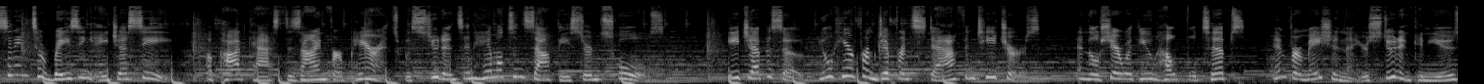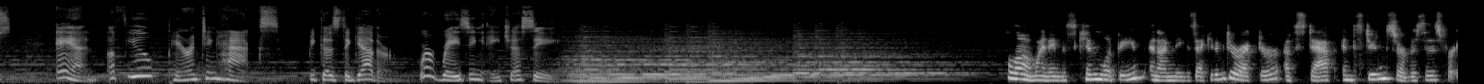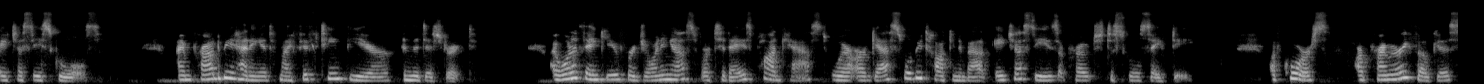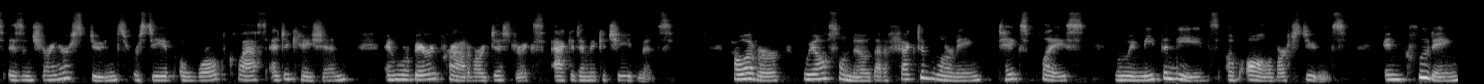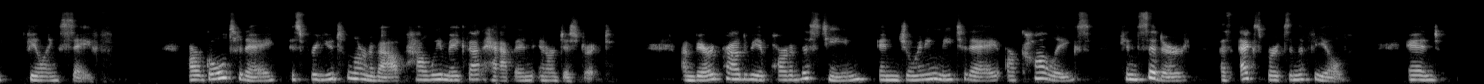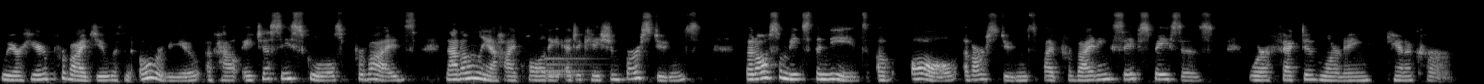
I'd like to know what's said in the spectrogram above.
listening to Raising HSE, a podcast designed for parents with students in Hamilton Southeastern schools. Each episode, you'll hear from different staff and teachers, and they'll share with you helpful tips, information that your student can use, and a few parenting hacks. Because together, we're raising HSE. Hello, my name is Kim Lippy, and I'm the Executive Director of Staff and Student Services for HSE Schools. I'm proud to be heading into my 15th year in the district. I want to thank you for joining us for today's podcast, where our guests will be talking about HSE's approach to school safety. Of course, our primary focus is ensuring our students receive a world class education, and we're very proud of our district's academic achievements. However, we also know that effective learning takes place when we meet the needs of all of our students, including feeling safe. Our goal today is for you to learn about how we make that happen in our district. I'm very proud to be a part of this team, and joining me today are colleagues considered as experts in the field. And we are here to provide you with an overview of how HSE Schools provides not only a high quality education for our students, but also meets the needs of all of our students by providing safe spaces where effective learning can occur.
